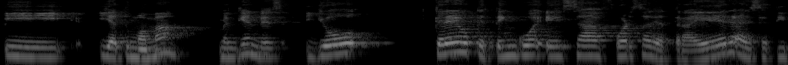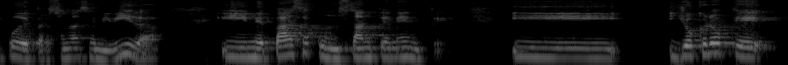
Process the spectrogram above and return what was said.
y, y a tu mamá, ¿me entiendes? Yo creo que tengo esa fuerza de atraer a ese tipo de personas en mi vida y me pasa constantemente. Y, yo creo que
